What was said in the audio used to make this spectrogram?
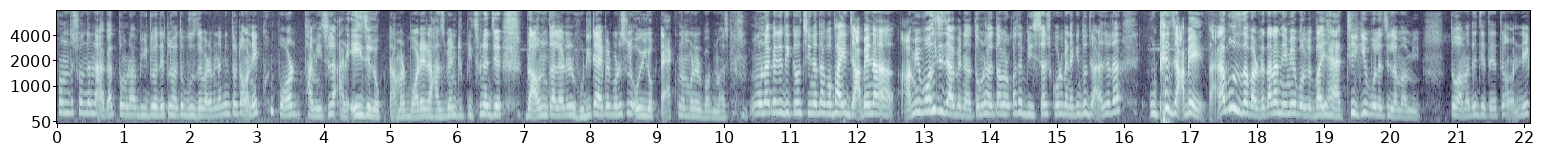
সন্ধ্যা সন্ধ্যা নাগাদ, তোমরা ভিডিও দেখলে হয়তো বুঝতে পারবে না, কিন্তু ওটা অনেকক্ষণ পর থামিয়েছিল। আর এই যে লোকটা, আমার বরের হাজব্যান্ডের পিছনে যে ব্রাউন কালারের হুডি টাইপের পড়েছিল ওই লোকটা, এক নম্বরের বদমাস ওনাকে যদি কেউ চিনে থাকো, ভাই, যাবে না, আমি বলছি যাবে না। তোমরা হয়তো আমার কথা বিশ্বাস করবে না, কিন্তু যারা যারা উঠে যাবে, তারা বুঝতে পারবে, তারা নেমে বলবে, ভাই হ্যাঁ ঠিকই বলেছিলাম আমি। তো আমাদের যেতে যেতে অনেক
